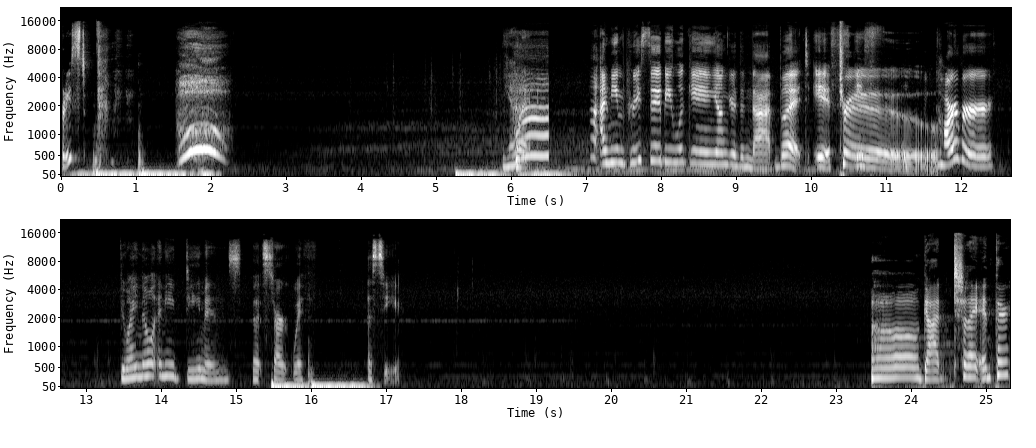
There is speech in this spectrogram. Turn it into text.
Priest? Yeah. I mean, the priest did be looking younger than that, but if True. if Carver, do I know any demons that start with a C? Oh, God. Should I enter?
